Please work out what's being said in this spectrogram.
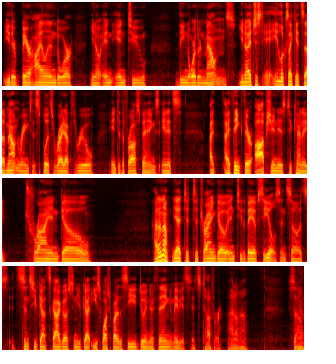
either Bear Island or you know in into the northern mountains. You know, it just it, it looks like it's a mountain range that splits right up through into the Frostfangs, and it's I I think their option is to kind of try and go. I don't know. Yeah, to, to try and go into the Bay of Seals, and so it's, it's since you've got Skagos and you've got East Watch by the Sea doing their thing, maybe it's it's tougher. I don't know. So Yeah.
